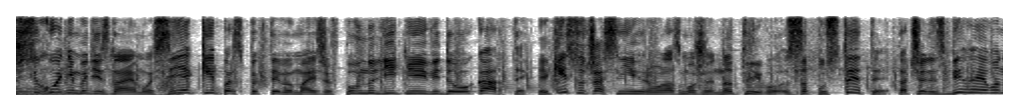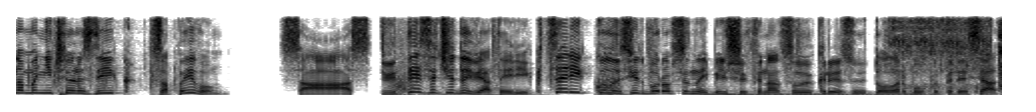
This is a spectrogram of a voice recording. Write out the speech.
Тож сьогодні ми дізнаємося, які перспективи майже в повнолітньої відеокарти, які сучасні ігри вона зможе на диво запустити, та чи не збігає вона мені через рік за пивом? САС. 2009 рік. Це рік, коли світ боровся з найбільшою фінансовою кризою. Долар був по 50,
